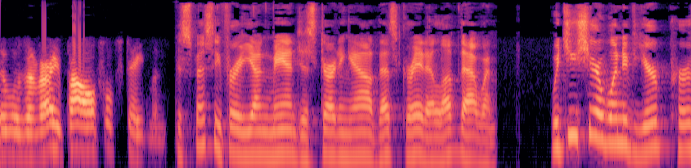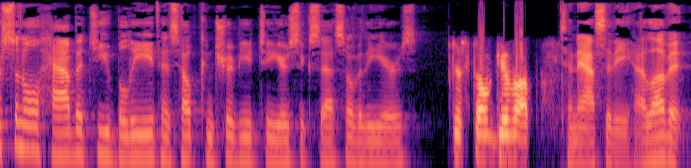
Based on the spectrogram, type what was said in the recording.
it was a very powerful statement, especially for a young man just starting out. That's great. I love that one. Would you share one of your personal habits you believe has helped contribute to your success over the years? Just don't give up. Tenacity. I love it.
